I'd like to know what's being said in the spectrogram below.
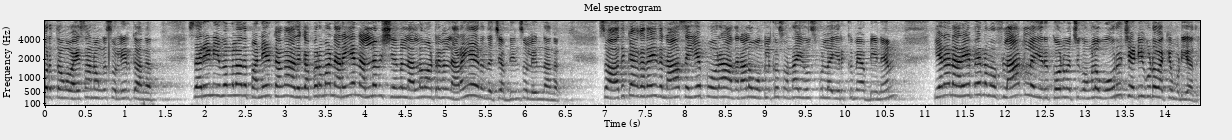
ஒருத்தவங்க வயசானவங்க சொல்லியிருக்காங்க. சரின்னு இவங்களும் அதை பண்ணியிருக்காங்க. அதுக்கப்புறமா நிறைய நல்ல விஷயங்கள் நல்ல மாற்றங்கள் நிறைய இருந்துச்சு அப்படின்னு சொல்லியிருந்தாங்க. ஸோ அதுக்காக தான் இதை நான் செய்ய போகிறேன் அதனால் உங்களுக்கு சொன்னால் யூஸ்ஃபுல்லாக இருக்குமே அப்படின்னு. ஏன்னா நிறைய பேர் நம்ம ஃப்ளாட்டில் இருக்கோன்னு வச்சுக்கோங்களேன் ஒரு செடி கூட வைக்க முடியாது.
